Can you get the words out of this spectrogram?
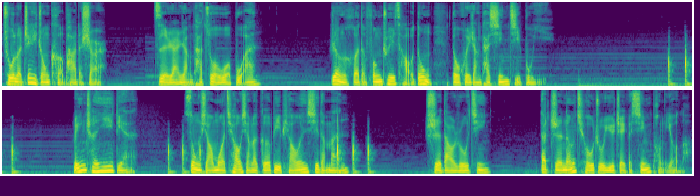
出了这种可怕的事儿，自然让他坐卧不安。任何的风吹草动都会让他心悸不已。凌晨一点，宋小沫敲响了隔壁朴恩熙的门。事到如今，他只能求助于这个新朋友了。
